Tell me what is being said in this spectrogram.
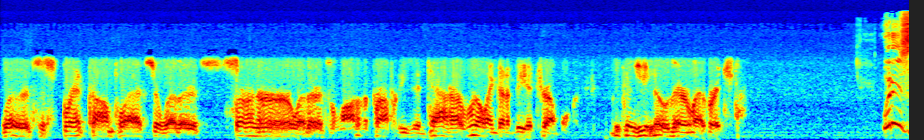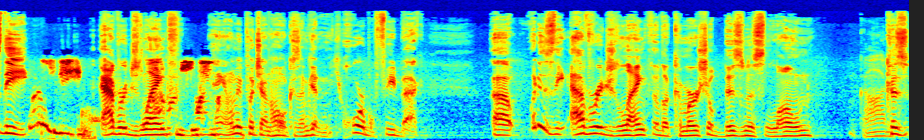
whether it's a Sprint complex or whether it's Cerner or whether it's a lot of the properties in town are really going to be in trouble because you know they're leveraged. What is the average length? Hang on, let me put you on hold because I'm getting horrible feedback. Uh, what is the average length of a commercial business loan? God. Because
